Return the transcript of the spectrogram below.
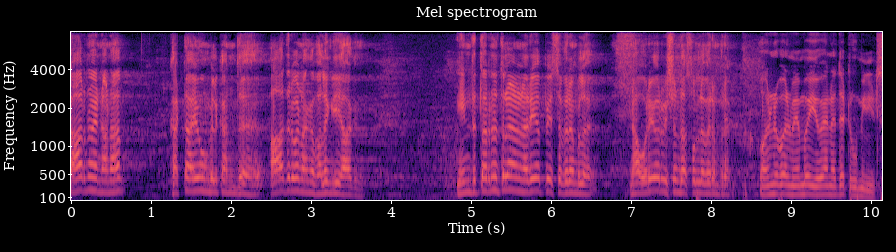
காரணம் என்னன்னா கட்டாயம் உங்களுக்கு அந்த ஆதரவை நாங்கள் வழங்கி ஆகணும். இந்த தருணத்தில் நான் நிறைய பேச விரும்பல. நான் ஒரே ஒரு விஷயம் தான் சொல்ல விரும்புகிறேன் member, you have another two minutes.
